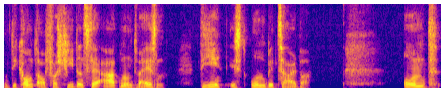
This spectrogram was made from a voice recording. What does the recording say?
und die kommt auf verschiedenste Arten und Weisen, die ist unbezahlbar. Und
